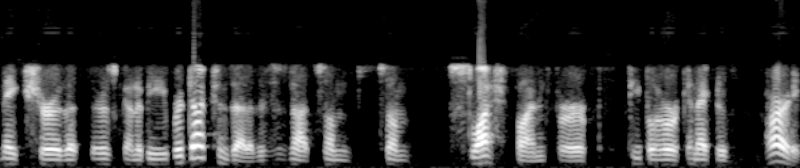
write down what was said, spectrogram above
make sure that there's going to be reductions out of this. This is not some some slush fund for people who are connected to the party.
